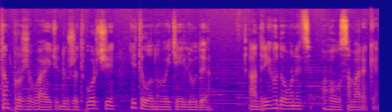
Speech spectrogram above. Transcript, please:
там проживають дуже творчі і талановиті люди. Андрій Годованець, Голос Америки.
